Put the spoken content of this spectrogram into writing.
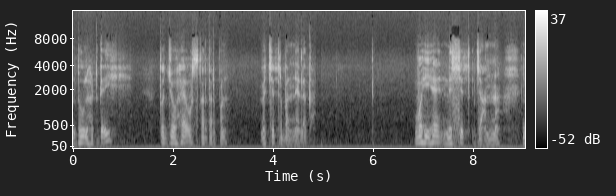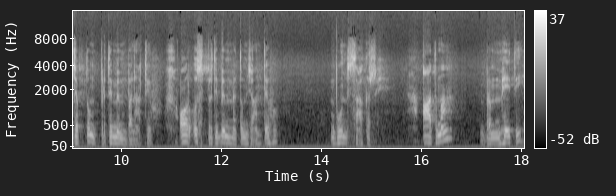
धूल हट गई तो जो है उसका दर्पण में चित्र बनने लगा। वही है निश्चित जानना, जब तुम प्रतिबिंब बनाते हो और उस प्रतिबिंब में तुम जानते हो, बूंद साकर है। आत्मा ब्रह्मेति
